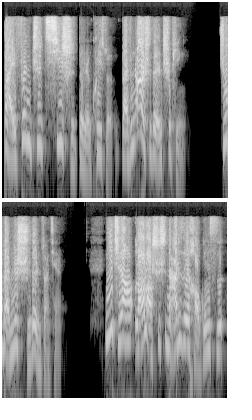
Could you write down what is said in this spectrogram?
百分之七十的人亏损，百分之二十的人持平，只有百分之十的人赚钱。你只要老老实实拿着这些好公司，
